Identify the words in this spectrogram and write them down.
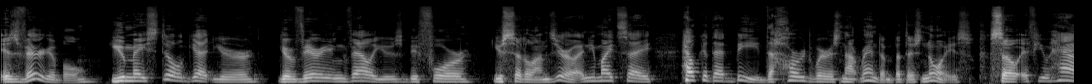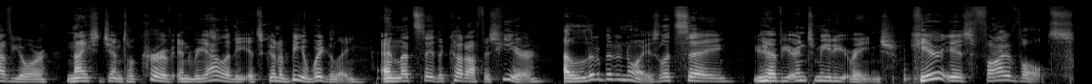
is variable, you may still get your, your varying values before you settle on zero. And you might say, how could that be? The hardware is not random, but there's noise. So if you have your nice gentle curve, in reality, it's going to be wiggly. And let's say the cutoff is here, a little bit of noise. Let's say you have your intermediate range. Here is 5 volts,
